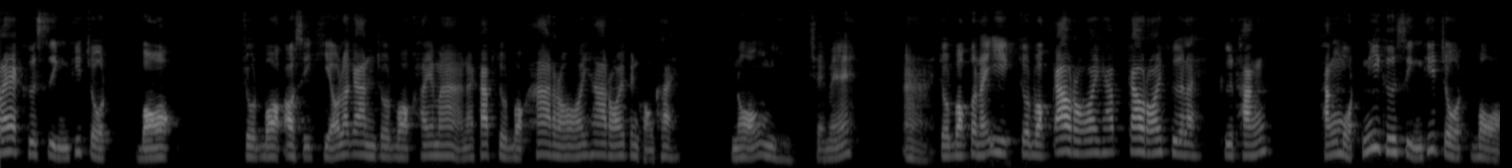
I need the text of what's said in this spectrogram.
แรกคือสิ่งที่โจทย์บอก โจทย์บอกเอาสีเขียวล้วกัน โจทย์บอกใครมานะครับ โจทย์บอก 500 500 เป็นของใคร น้องมีใช่ไหมอ่า โจทย์บอกตัวไหนอีก โจทย์บอก 900 ครับ 900 คืออะไร คือทั้งทั้งหมดนี่คือสิ่งที่โจทย์บอก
